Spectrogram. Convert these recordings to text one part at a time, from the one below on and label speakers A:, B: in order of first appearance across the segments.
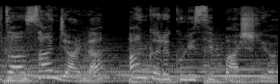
A: Altan Sancar'la Ankara Kulisi başlıyor.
